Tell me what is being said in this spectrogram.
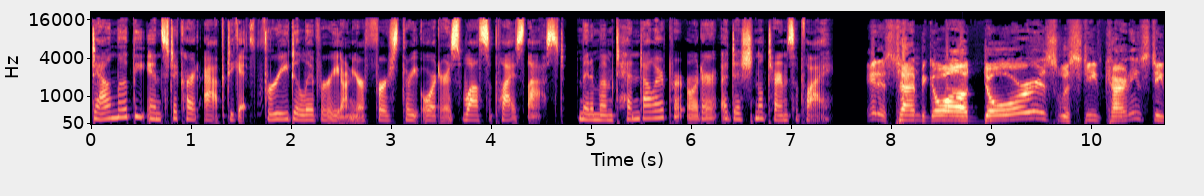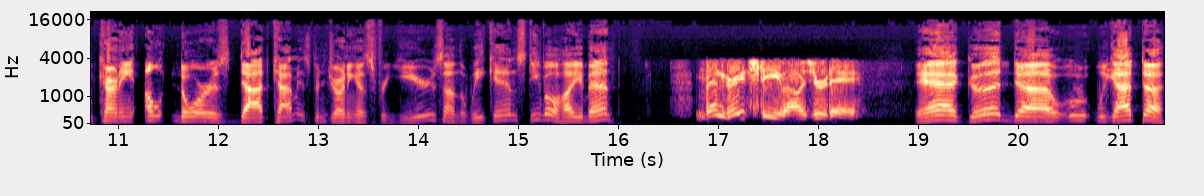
Download the Instacart app to get free delivery on your first three orders while supplies last. Minimum $10 per order, additional term supply. It is time to go outdoors with Steve Carney, Steve Carney Outdoors.com. He's been joining us for years on the weekend. Steve O, how you been? Been great, Steve. How was your day? Yeah, good. Uh, we got uh,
